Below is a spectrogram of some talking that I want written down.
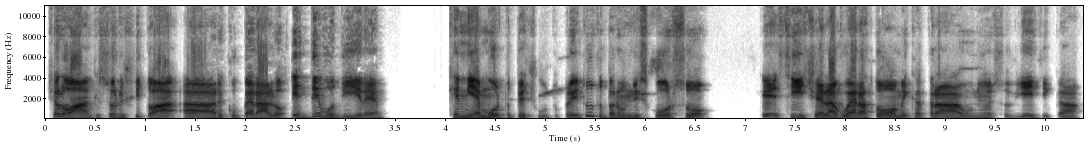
ce l'ho anche, sono riuscito a, a recuperarlo e devo dire che mi è molto piaciuto, prima di tutto per un discorso che sì, c'è la guerra atomica tra Unione Sovietica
